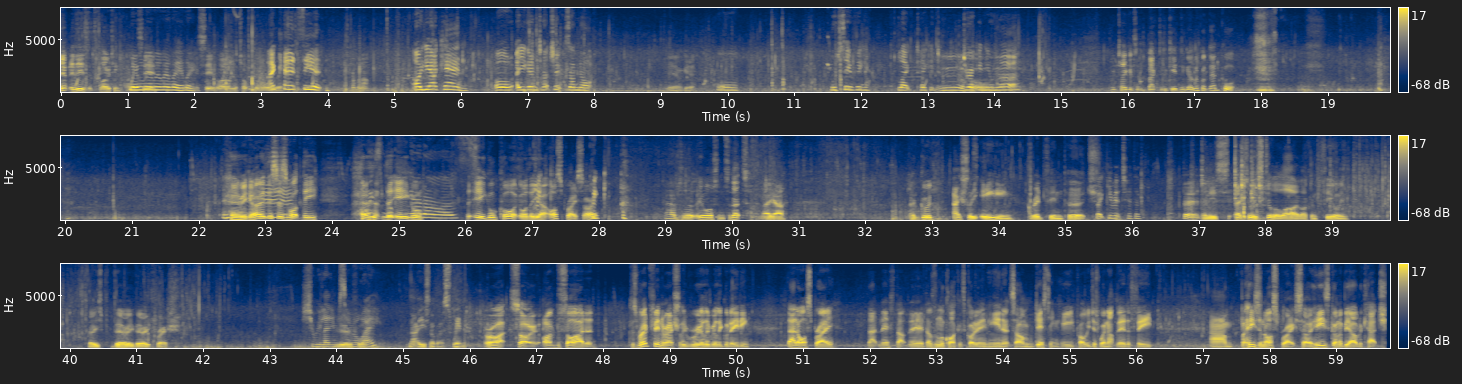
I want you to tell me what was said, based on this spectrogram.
Yep, it is. It's floating. I Where, can see where, it. where, where, where, I can see it right on the top of the water. I there. can't see it. It's coming up. Oh, yeah, I can. Oh, are you going to touch it? Because I'm not. Yeah, I'll get it. Oh. We'll see if we can, like, take it to him. Do you reckon you'll know? We'll take it to, back to the kids and go, look what Dad caught. There we go. This is what the Oh, the eagle the eagle caught, or the uh, osprey. Sorry. Quick. Absolutely awesome. So that's a uh, a good, actually eating redfin perch, But give it to the bird. and he's actually still alive. I can feel him. So he's very, very fresh. Should we let him Beautiful. swim away? No, he's not going to swim. All right, so I've decided, because redfin are actually really, really good eating. That osprey, that nest up there doesn't look like it's got anything in it, so I'm guessing he probably just went up there to feed. Um, but he's an osprey, so he's going to be able to catch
